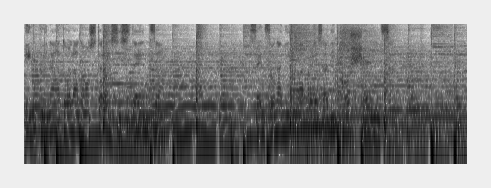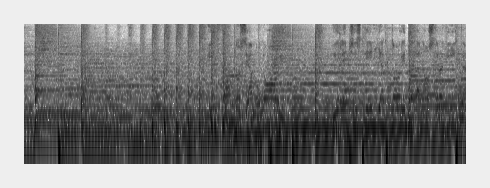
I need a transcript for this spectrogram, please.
inquinato la nostra esistenza senza una minima presa di coscienza. Siamo noi, i registi e gli attori della nostra vita,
